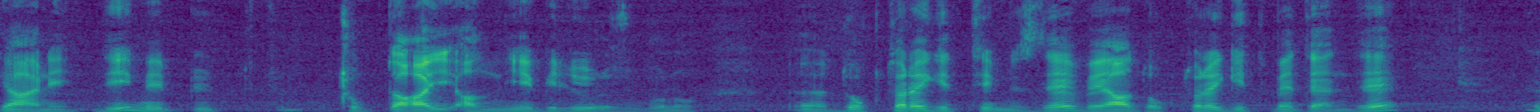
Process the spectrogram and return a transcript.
Yani değil mi? Çok daha iyi anlayabiliyoruz bunu. E, doktora gittiğimizde veya doktora gitmeden de e,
